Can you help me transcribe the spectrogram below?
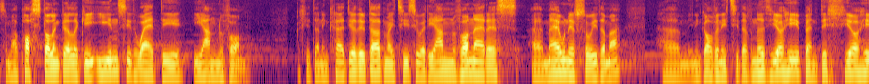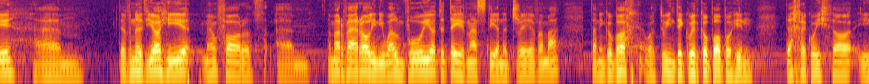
So mae apostol yn golygu un sydd wedi i anfon. Felly, da ni'n credu o ddiwdad, mae ti sydd wedi anfon Eris uh, mewn i'r swydd yma. Um, I ni'n gofyn i ti ddefnyddio hi, bendithio hi, um, defnyddio hi mewn ffordd um, ymarferol i ni weld fwy o dy deyrnas di yn y dref yma. Da ni'n gwybod, wel, dwi'n digwydd gwybod bod hi'n dechrau gweithio i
